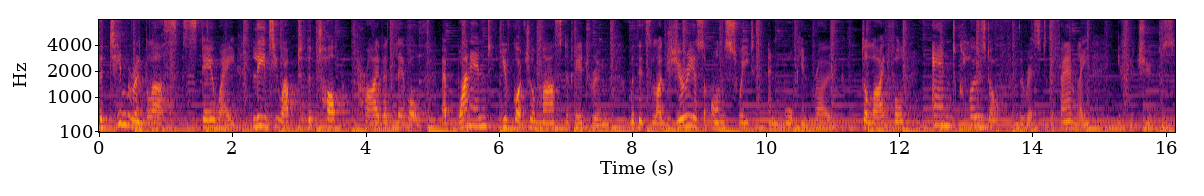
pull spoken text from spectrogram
The timber and glass stairway leads you up to the top private level. At one end, you've got your master bedroom with its luxurious ensuite and walk in robe. Delightful and closed off from the rest of the family if you choose.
